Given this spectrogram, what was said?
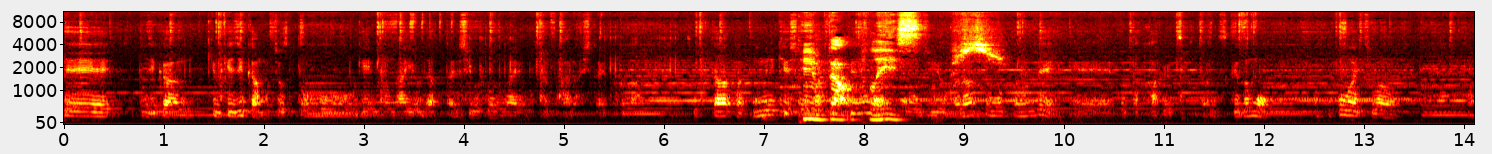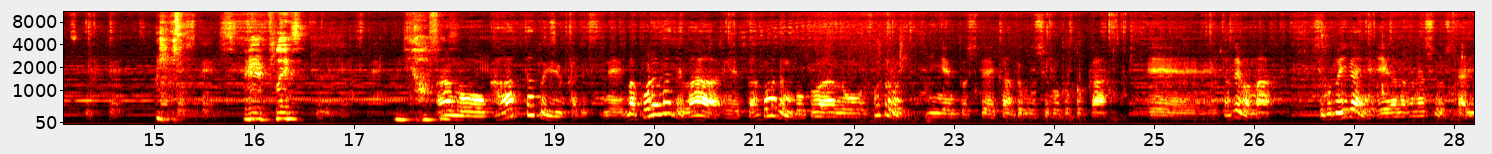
で時間休憩時間もちょっとゲームの内容であったり仕事の内容もちょっと話したりとかそういった、まあ、コミュニケーションの場所っていうのが.重要かなと思ったので、えーこういったカフェを作ったんですけどもここが一番、まあ、作って完成してあ.の変わったというかですね、まあ、これまでは、えー、とあくまでも僕はあの外の人間として監督の仕事とか、えー例えば、まあ、仕事以外に映画の話をしたり、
